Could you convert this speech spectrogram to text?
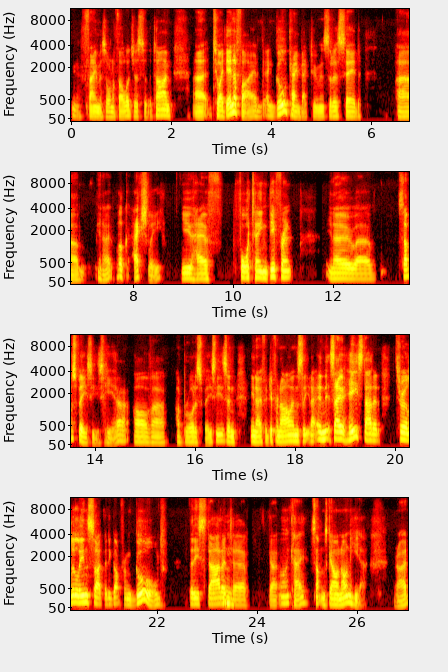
you know, famous ornithologist at the time, uh, to identify, and, and, Gould came back to him and sort of said, um, you know, look, actually, you have fourteen different, you know, uh, subspecies here of uh, a broader species. And you know for different islands you know and so he started through a little insight that he got from gould that he started mm. to go oh, okay something's going on here right?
